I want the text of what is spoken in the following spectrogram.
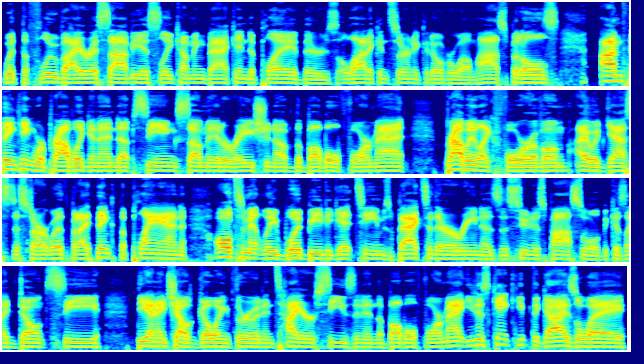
with the flu virus obviously coming back into play. There's a lot of concern it could overwhelm hospitals. I'm thinking we're probably going to end up seeing some iteration of the bubble format. Probably like four of them, I would guess, to start with. But I think the plan ultimately would be to get teams back to their arenas as soon as possible because I don't see the NHL going through an entire season in the bubble format. You just can't keep the guys away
